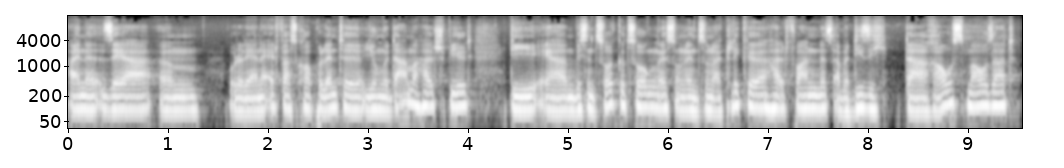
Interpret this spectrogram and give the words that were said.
eine sehr ähm, oder der eine etwas korpulente junge Dame halt spielt, die eher ein bisschen zurückgezogen ist und in so einer Clique halt vorhanden ist, aber die sich da rausmausert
